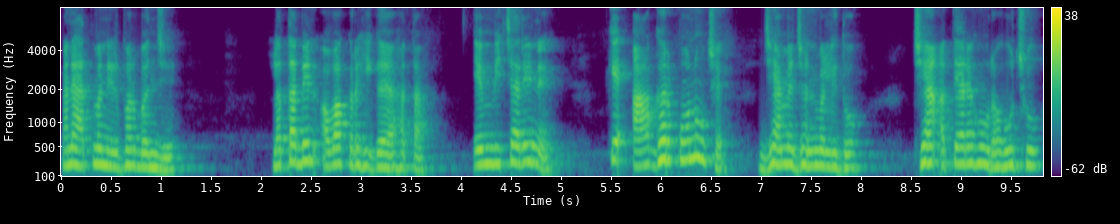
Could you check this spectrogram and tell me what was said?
અને આત્મનિર્ભર બનજે. લતાબેન અવાક રહી ગયા હતા. એમ વિચારીને કે આ ઘર કોનું છે? જ્યાં મેં જન્મ લીધો, જ્યાં અત્યારે હું રહું છું.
